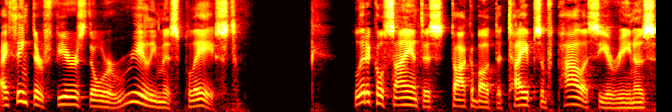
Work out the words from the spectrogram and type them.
I think their fears, though, were really misplaced. Political scientists talk about the types of policy arenas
